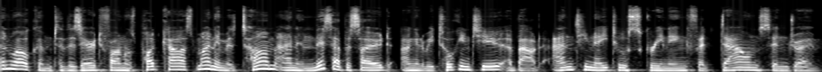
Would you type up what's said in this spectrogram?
and welcome to the Zero to Finals podcast. My name is Tom, and in this episode, I'm going to be talking to you about antenatal screening for Down syndrome.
